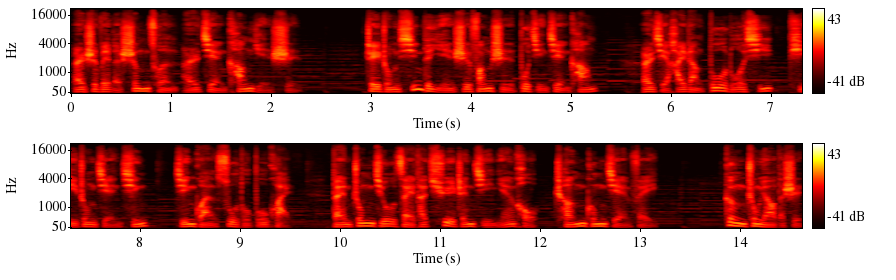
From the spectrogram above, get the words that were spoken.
而是为了生存而健康饮食，这种新的饮食方式不仅健康，而且还让多罗西体重减轻。尽管速度不快，但终究在他确诊几年后成功减肥。更重要的是，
